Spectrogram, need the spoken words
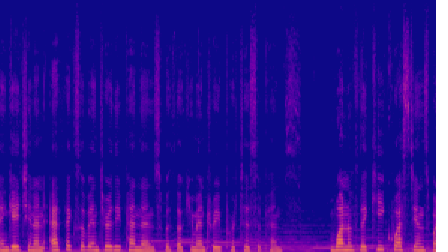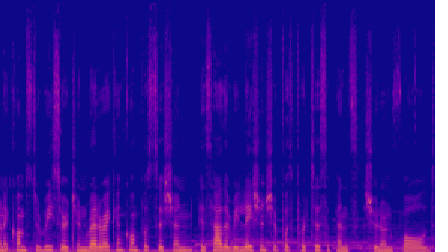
Engage in an ethics of interdependence with documentary participants. One of the key questions when it comes to research in rhetoric and composition is how the relationship with participants should unfold.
